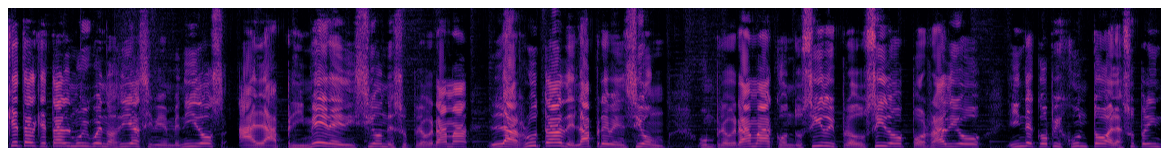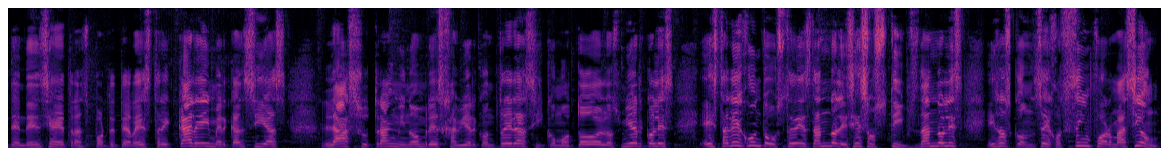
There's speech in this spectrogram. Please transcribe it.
¿Qué tal, qué tal? Muy buenos días y bienvenidos a la primera edición de su programa La Ruta de la Prevención, un programa conducido y producido por Radio Indecopi junto a la Superintendencia de Transporte Terrestre, Carga y Mercancías, la Sutran. Mi nombre es Javier Contreras y como todos los miércoles estaré junto a ustedes dándoles esos tips, dándoles esos consejos, esa información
